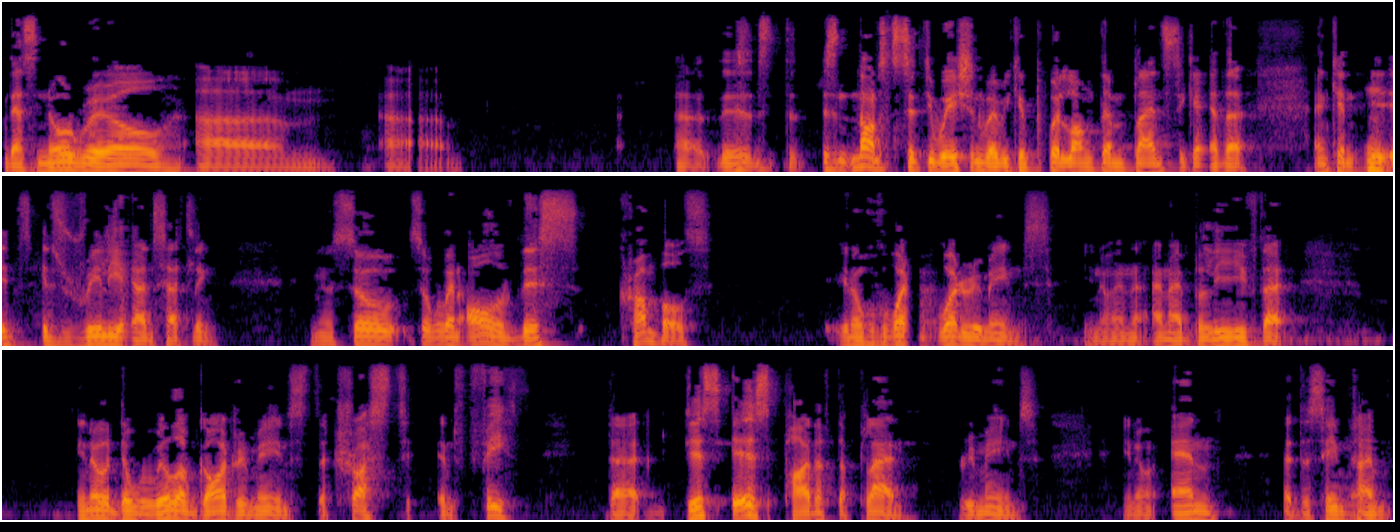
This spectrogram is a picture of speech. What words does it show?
there's no real um, uh, uh, this is not a situation where we can put long-term plans together and can mm. it's it's really unsettling you know so so when all of this crumbles you know what what remains you know and and i believe that you know the will of god remains the trust and faith that this is part of the plan remains you know and at the same time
